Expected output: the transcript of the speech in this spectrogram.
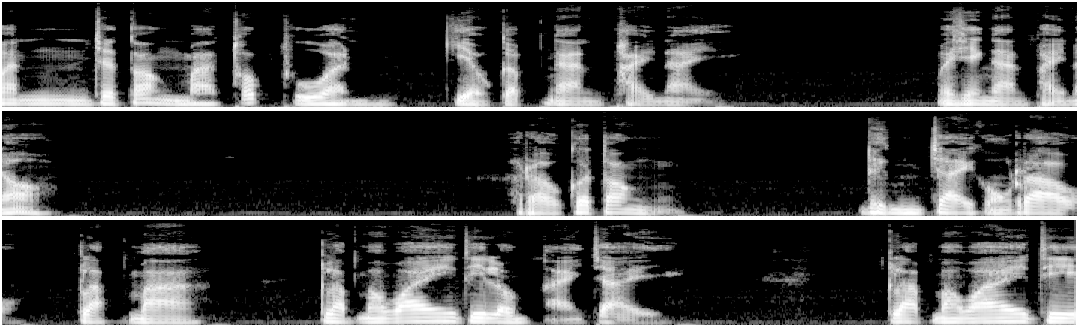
มันจะต้องมาทบทวนเกี่ยวกับงานภายใน ไม่ใช่งานภายนอก เราก็ต้อง ดึงใจของเรากลับมา กลับมาไว้ที่ลมหายใจ กลับมาไว้ที่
